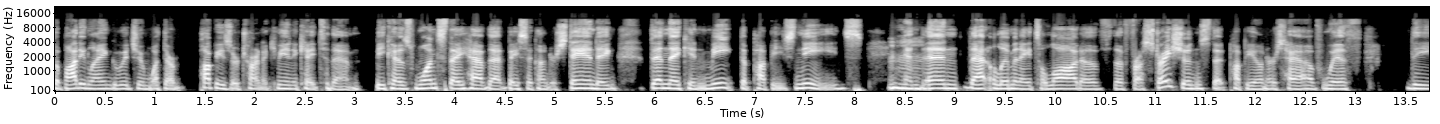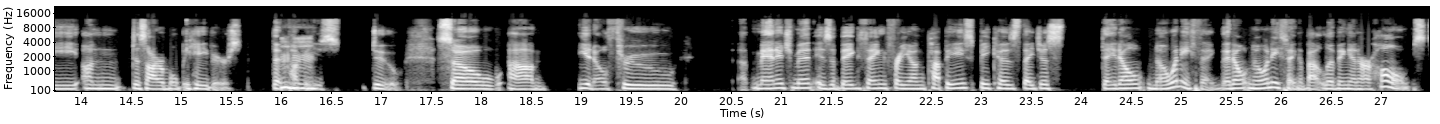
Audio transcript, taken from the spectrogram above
the body language and what their puppies are trying to communicate to them. Because once they have that basic understanding, then they can meet the puppy's needs. Mm-hmm. And then that eliminates a lot of the frustrations that puppy owners have with the undesirable behaviors that mm-hmm. puppies do. So, um, you know, through uh, management is a big thing for young puppies because they just they don't know anything. They don't know anything about living in our homes.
